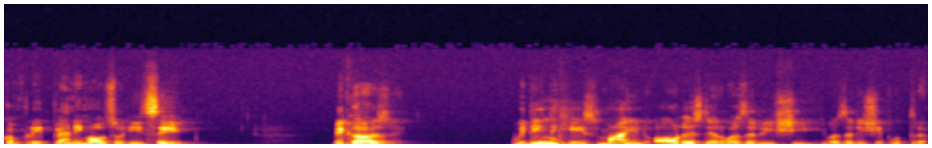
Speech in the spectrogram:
complete planning also he said, because within his mind always there was a rishi, he was a rishi putra.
